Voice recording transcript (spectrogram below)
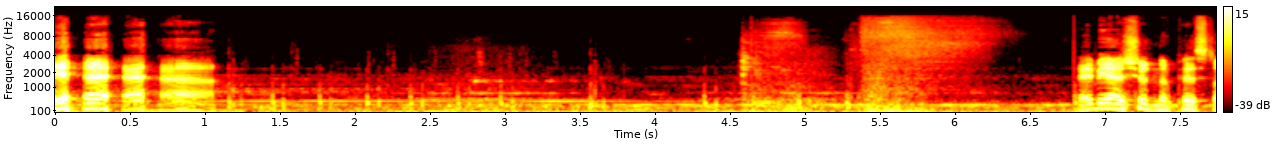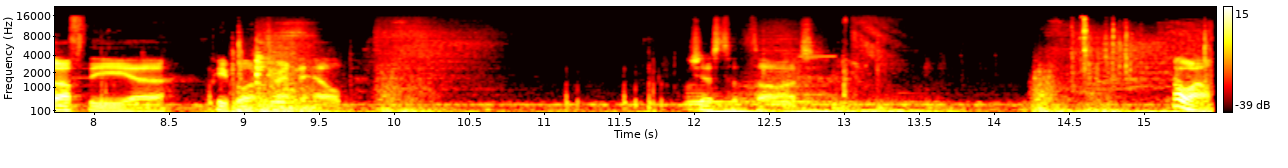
Yeah! Maybe I shouldn't have pissed off the uh, people I'm trying to help. Just a thought. Oh well.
